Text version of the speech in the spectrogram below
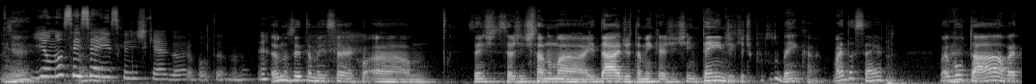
É. E eu não sei se é isso que a gente quer agora, voltando, né? Eu não sei também se é. Uh, se, a gente, se a gente tá numa idade também que a gente entende que, tipo, tudo bem, cara, vai dar certo. Vai é. voltar, vai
